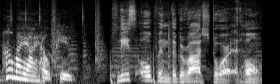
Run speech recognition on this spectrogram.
How may I help you? Please open the garage door at home.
